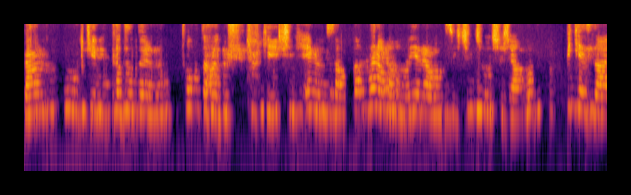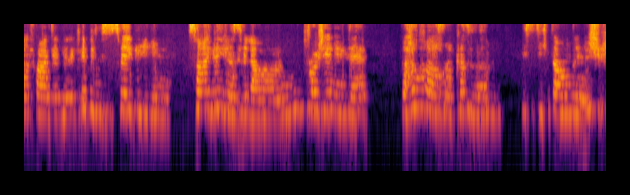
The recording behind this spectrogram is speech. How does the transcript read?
ben bu ülkenin kadınlarının çok daha güçlü Türkiye için en ön safta her alanda yer alması için çalışacağımı bir kez daha ifade ederek hepinizi sevgiyle, saygıyla selamlıyorum. Projenin de daha fazla kadının istihdamda, iş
